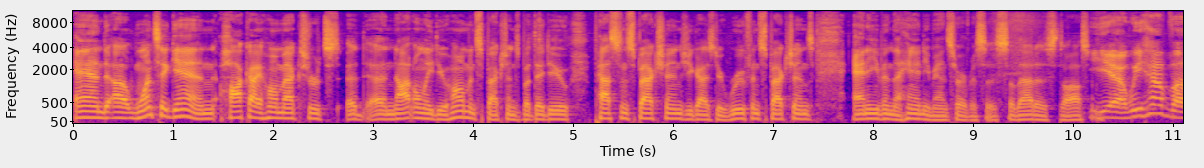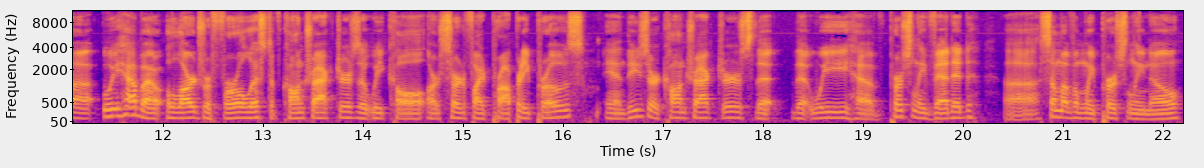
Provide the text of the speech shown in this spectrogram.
And uh, once again, Hawkeye Home Experts uh, not only do home inspections, but they do pest inspections. You guys do roof inspections, and even the handyman services. So that is awesome. Yeah, we have a we have a, a large referral list of contractors that we call our certified property pros, and these are contractors that that we have personally vetted. Uh, some of them we personally know,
